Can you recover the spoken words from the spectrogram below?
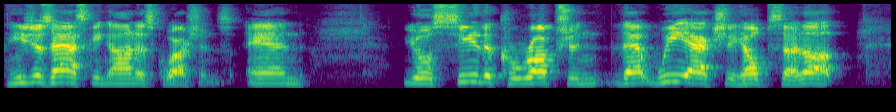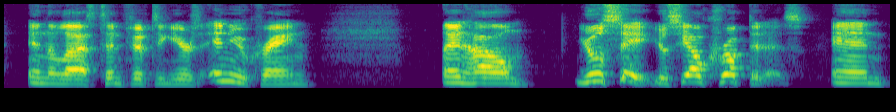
he's just asking honest questions. And you'll see the corruption that we actually helped set up in the last 10, 15 years in Ukraine, and how you'll see, you'll see how corrupt it is. And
